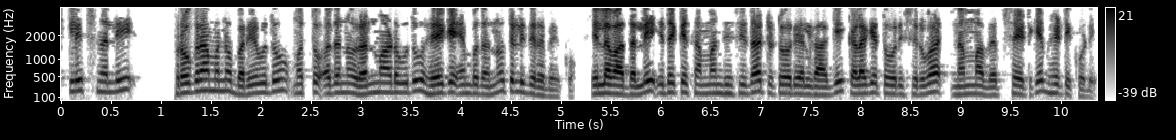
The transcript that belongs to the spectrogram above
ಎಕ್ಲಿಪ್ಸ್ನಲ್ಲಿ ಪ್ರೋಗ್ರಾಮ್ ಅನ್ನು ಬರೆಯುವುದು ಮತ್ತು ಅದನ್ನು ರನ್ ಮಾಡುವುದು ಹೇಗೆ ಎಂಬುದನ್ನು ತಿಳಿದಿರಬೇಕು. ಇಲ್ಲವಾದಲ್ಲಿ ಇದಕ್ಕೆ ಸಂಬಂಧಿಸಿದ ಟ್ಯುಟೋರಿಯಲ್ಗಾಗಿ ಕೆಳಗೆ ತೋರಿಸಿರುವ ನಮ್ಮ ವೆಬ್ಸೈಟ್ಗೆ ಭೇಟಿ ಕೊಡಿ.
